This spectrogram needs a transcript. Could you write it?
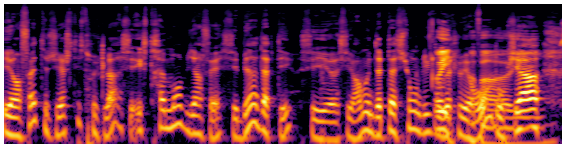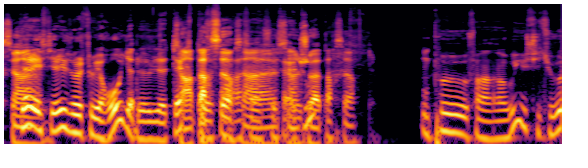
Et en fait, j'ai acheté ce truc-là, c'est extrêmement bien fait, c'est bien adapté, c'est euh, vraiment une adaptation livre Oui, de le héros. enfin, donc il y a, c'est il y a un, les il y a les de le héros, il y a le, le c'est texte. un parseur, c'est un, c'est un et jeu à parseur. On peut, enfin oui, si tu veux.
